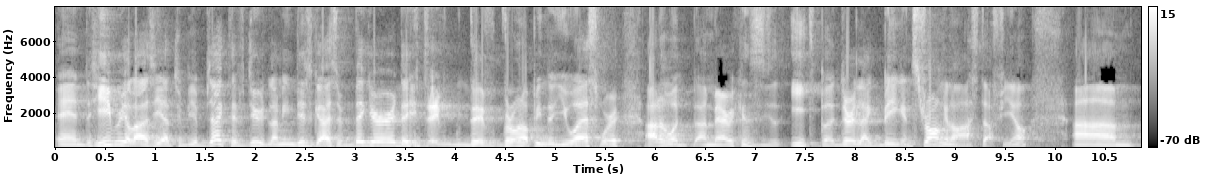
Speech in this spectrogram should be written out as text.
and he realized he had to be objective dude i mean these guys are bigger they, they, they've grown up in the us where i don't know what americans eat but they're like big and strong and all that stuff you know um,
